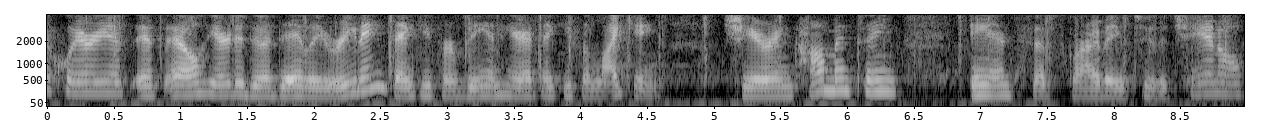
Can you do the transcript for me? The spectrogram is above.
Aquarius. It's Elle here to do a daily reading. Thank you for being here. Thank you for liking, sharing, commenting, and subscribing to the channel.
